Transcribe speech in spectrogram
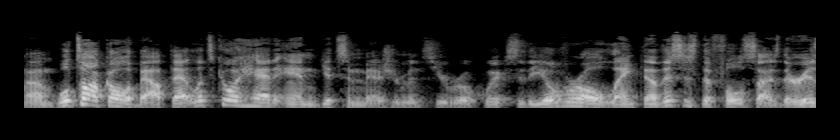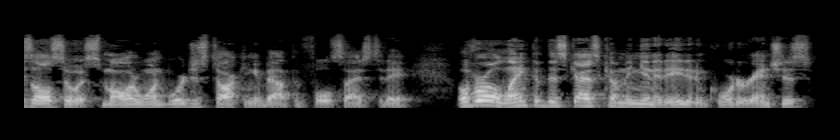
Um, we'll talk all about that. Let's go ahead and get some measurements here real quick. So the overall length, now this is the full size. There is also a smaller one. We're just talking about the full size today. Overall length of this guy's coming in at eight and a quarter inches.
